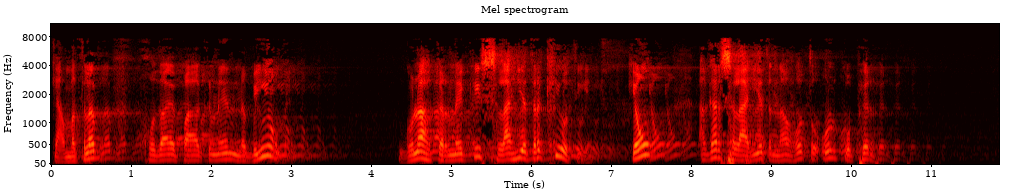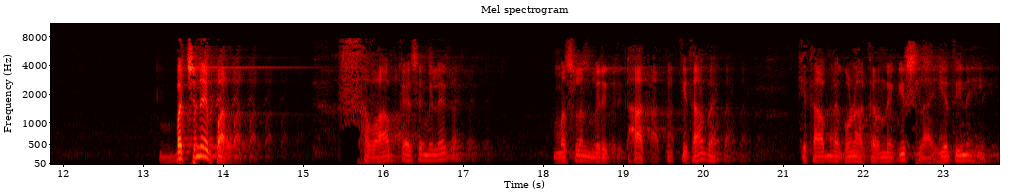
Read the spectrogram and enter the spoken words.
کیا مطلب؟ خدا پاک نے نبیوں میں گناہ کرنے کی صلاحیت رکھی ہوتی ہے۔ کیوں؟ اگر صلاحیت نہ ہو تو ان کو پھر بچنے پر ثواب کیسے ملے گا؟ مثلا میرے ہاتھ میں کتاب ہے۔ کتاب میں گناہ کرنے کی صلاحیت ہی نہیں۔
